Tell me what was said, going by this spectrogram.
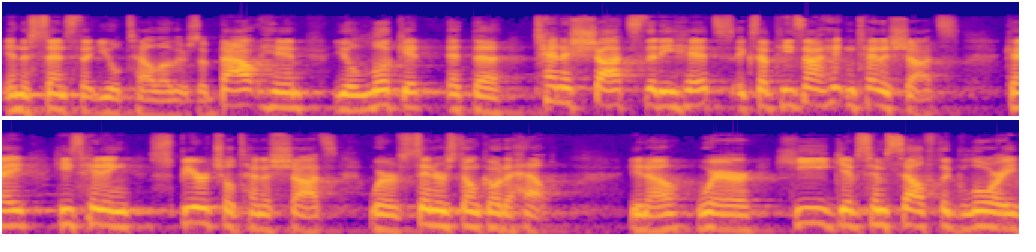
In the sense that you'll tell others about Him. You'll look at, at the tennis shots that He hits, except He's not hitting tennis shots. Okay? He's hitting spiritual tennis shots where sinners don't go to hell you know, where he gives himself the glory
